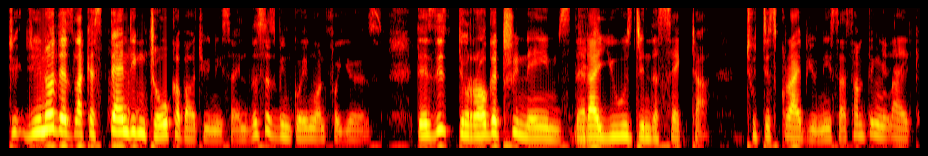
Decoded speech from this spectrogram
do, you know, there's like a standing joke about UNISA, and this has been going on for years. There's these derogatory names that are used in the sector to describe UNISA, something like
